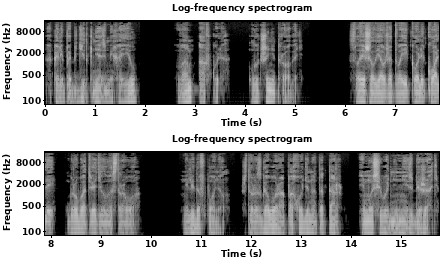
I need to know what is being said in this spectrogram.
А коли победит князь Михаил, вам Авкуля лучше не трогать. Слышал я уже твои коли-коли, грубо ответил Вострово. Нелидов понял, что разговора о походе на татар ему сегодня не избежать.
